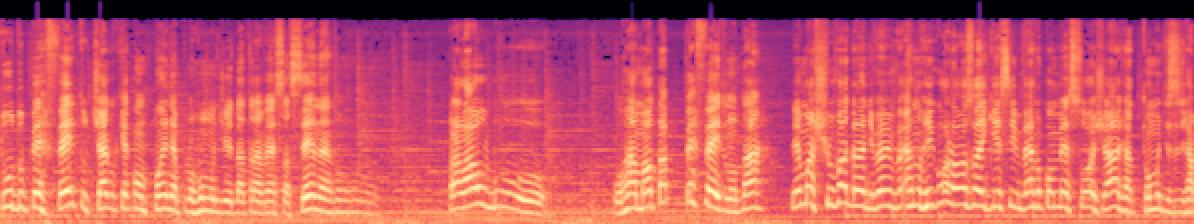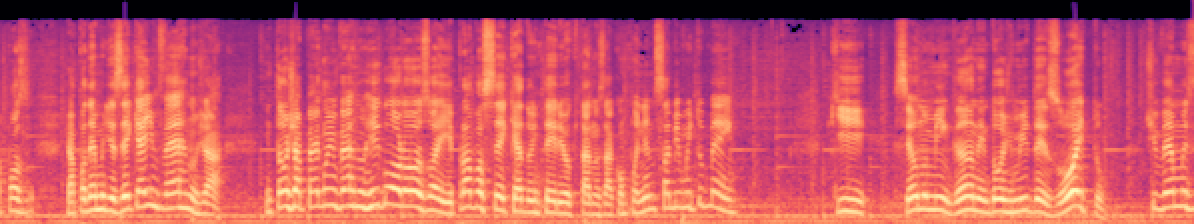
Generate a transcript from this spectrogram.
tudo perfeito. O Thiago que acompanha pro rumo de, da Travessa C, né? Pra lá o, o, o ramal tá perfeito, não tá? Tem uma chuva grande, vem um inverno rigoroso aí, que esse inverno começou já, já, dizer, já, já podemos dizer que é inverno já. Então já pega um inverno rigoroso aí. Pra você que é do interior que tá nos acompanhando, sabe muito bem que, se eu não me engano, em 2018, tivemos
